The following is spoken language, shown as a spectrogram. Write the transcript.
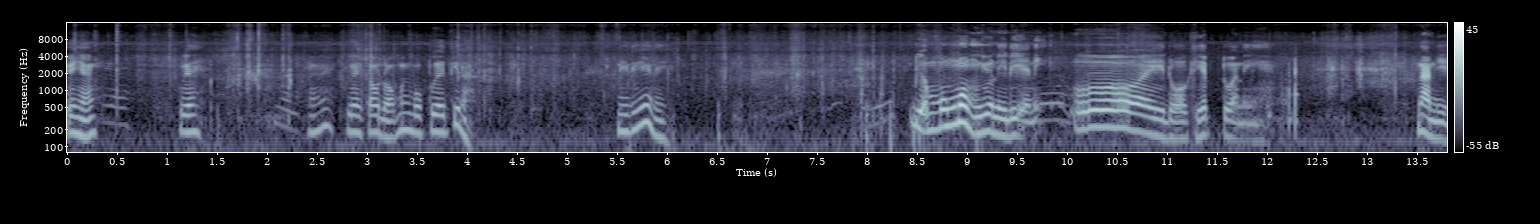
เป็นหยังเปื่อยเอ้ยเปื่อยเกาดอกมันบ่เปื่อยที่น่ะ นี่ดินี่เดือมมงมงๆอยู่นี่ดินี่โอ้ยดอกเห็ดตัวนี้นั่นนี่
